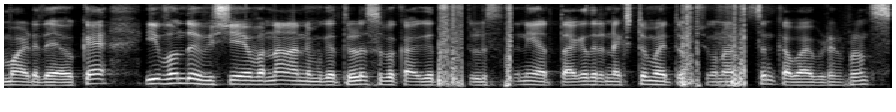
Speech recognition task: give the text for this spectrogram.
ಮಾಡಿದೆ ಓಕೆ ಈ ಒಂದು ವಿಷಯವನ್ನು ನಾನು ನಿಮಗೆ ತಿಳಿಸಬೇಕಾಗಿತ್ತು, ತಿಳಿಸ್ತೀನಿ. ಅರ್ಥ ಆಗಿದ್ರೆ ನೆಕ್ಸ್ಟ್ ಮೈತ್ರಿ ಕಬಾಯ್ ಬಿಡಿ ಫ್ರೆಂಡ್ಸ್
